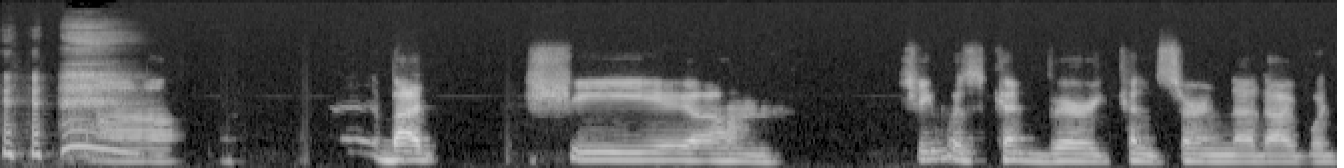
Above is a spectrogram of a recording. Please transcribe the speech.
uh, but she um, she was con- very concerned that I would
